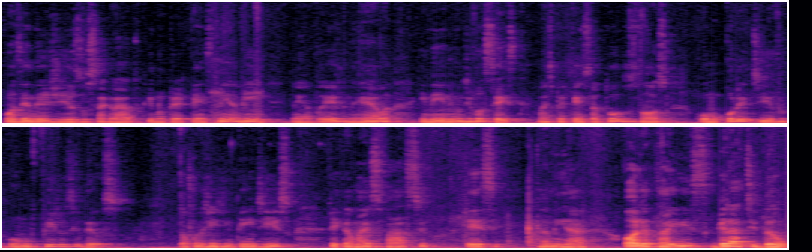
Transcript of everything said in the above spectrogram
com as energias do sagrado, que não pertence nem a mim, nem a ele, nem ela e nem a nenhum de vocês, mas pertence a todos nós como coletivo, como filhos de Deus. Então, quando a gente entende isso, fica mais fácil esse caminhar. Olha, Thaís, gratidão,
